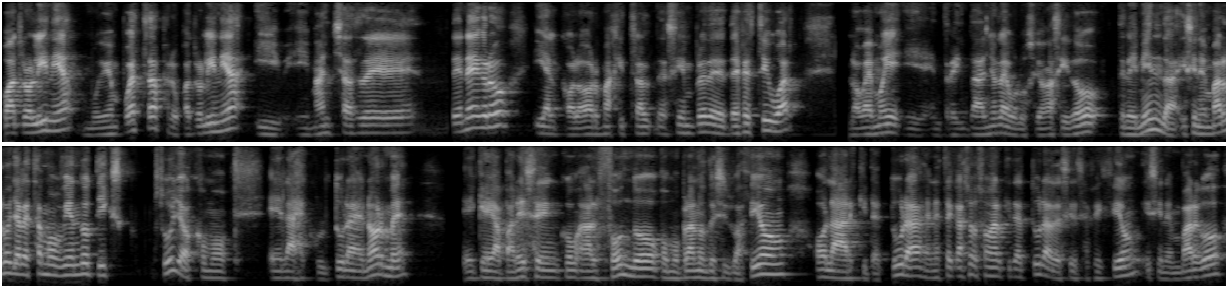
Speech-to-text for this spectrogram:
cuatro líneas muy bien puestas, pero cuatro líneas y, manchas de, negro y el color magistral de siempre de, de Stewart. Lo vemos y, en 30 años la evolución ha sido tremenda. Y sin embargo ya le estamos viendo tics suyos como eh, las esculturas enormes, eh, que aparecen al fondo como planos de situación o las arquitecturas. En este caso son arquitecturas de ciencia ficción y sin embargo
